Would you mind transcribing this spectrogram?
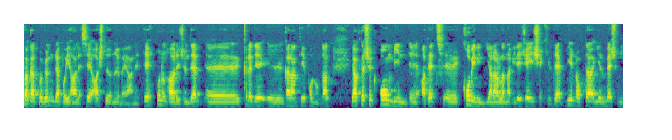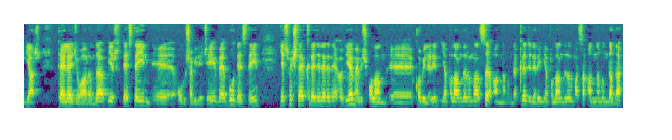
fakat bugün repo ihalesi açtığını beyan etti. Bunun haricinde kredi garanti fonundan yaklaşık 10 bin adet e, COBİ'nin yararlanabileceği şekilde 1.25 milyar TL civarında bir desteğin e, oluşabileceği ve bu desteğin geçmişte kredilerini ödeyememiş olan e, COBİ'lerin yapılandırılması anlamında, kredilerin yapılandırılması anlamında da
